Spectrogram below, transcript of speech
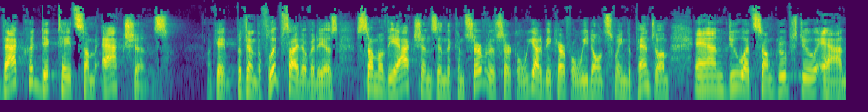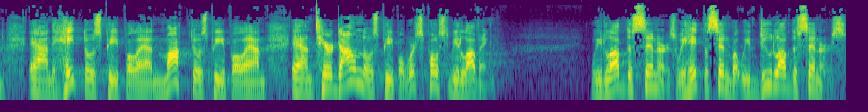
that could dictate some actions. Okay, but then the flip side of it is some of the actions in the conservative circle, we got to be careful we don't swing the pendulum and do what some groups do and, and hate those people and mock those people and, and tear down those people. We're supposed to be loving. We love the sinners. We hate the sin, but we do love the sinners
